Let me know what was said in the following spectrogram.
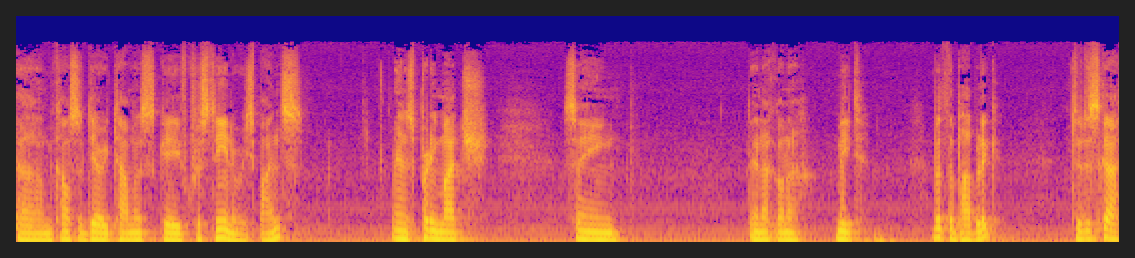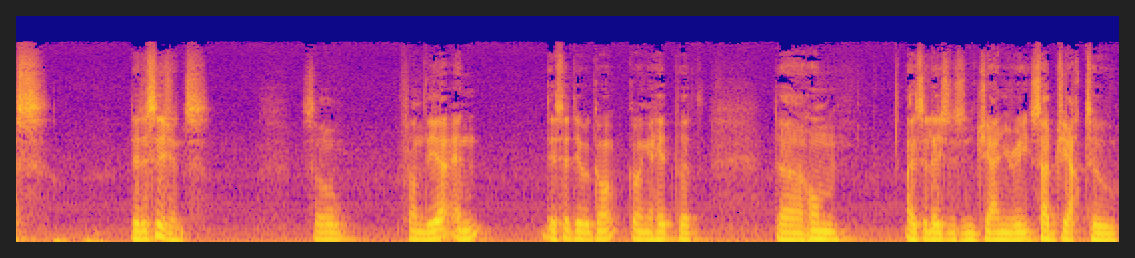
um, Councillor Derek Thomas gave Christine a response, and it's pretty much saying they're not going to meet with the public to discuss their decisions. So from there, and they said they were go- going ahead with the home isolations in January, subject to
